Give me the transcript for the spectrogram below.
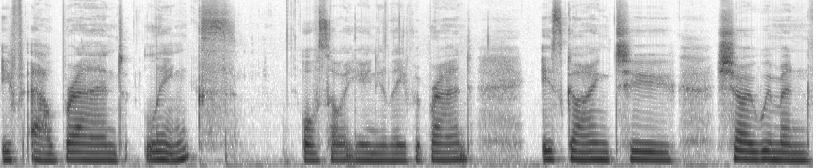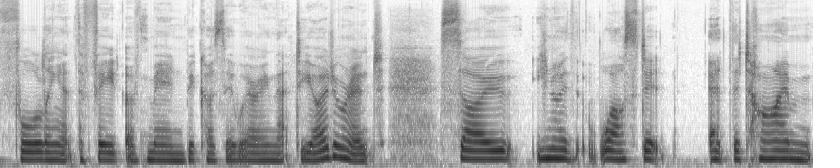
If our brand Lynx, also a Unilever brand, is going to show women falling at the feet of men because they're wearing that deodorant. So, you know, whilst it at the time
